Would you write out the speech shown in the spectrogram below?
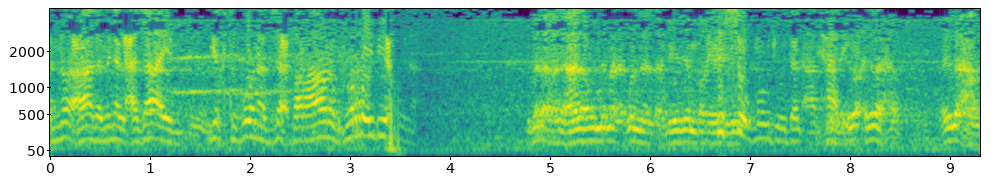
للنوع هذا من العزائم يكتبونه بزعفران وبر ويبيعونه هذا وإنما قلنا الأمير ينبغي في السوق موجود الآن حاليا. إلى حال إلى حال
